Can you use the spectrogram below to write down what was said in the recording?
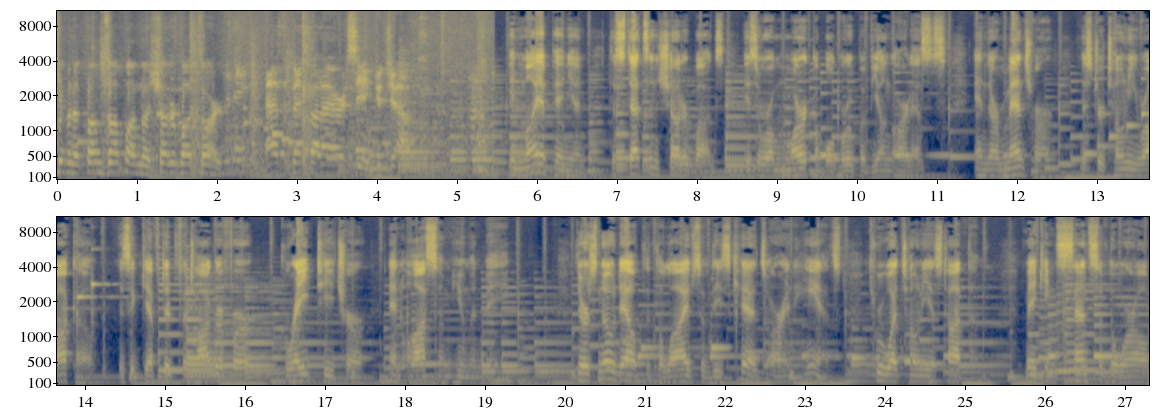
giving a thumbs up on the Shutterbugs art. That's the best art I ever seen. Good job. In my opinion, the Stetson Shutterbugs is a remarkable group of young artists, and their mentor, Mr. Tony Rocco, is a gifted photographer, great teacher, and awesome human being. There's no doubt that the lives of these kids are enhanced through what Tony has taught them, making sense of the world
